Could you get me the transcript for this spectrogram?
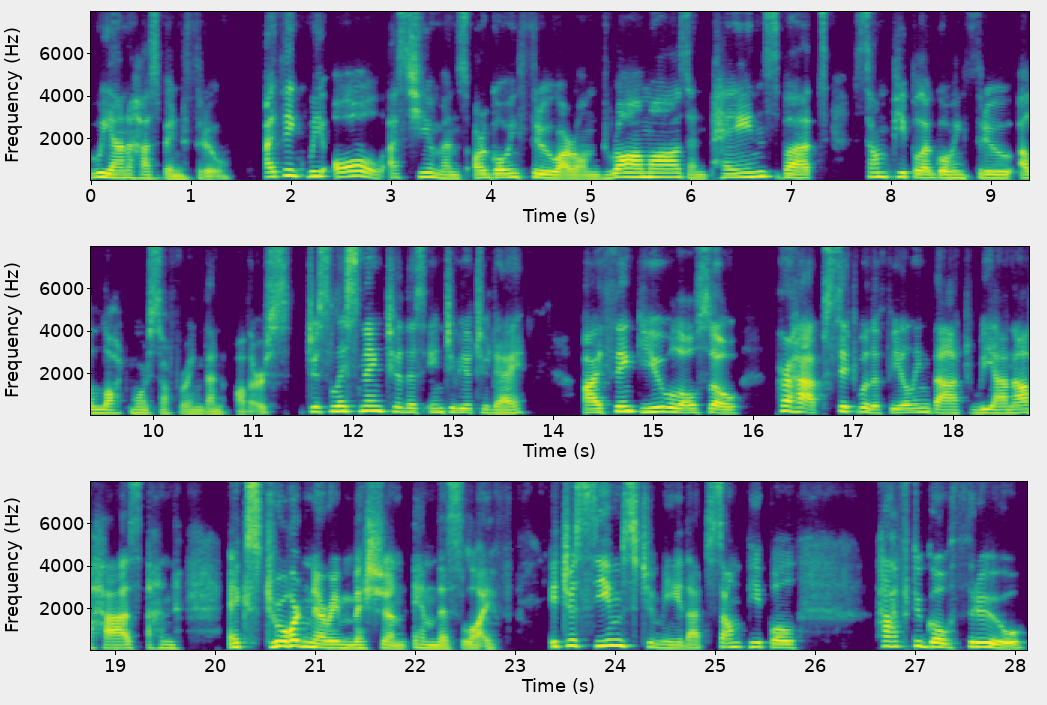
Riana has been through. I think we all, as humans, are going through our own dramas and pains, but some people are going through a lot more suffering than others. Just listening to this interview today, I think you will also perhaps sit with a feeling that Riana has an extraordinary mission in this life. It just seems to me that some people have to go through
